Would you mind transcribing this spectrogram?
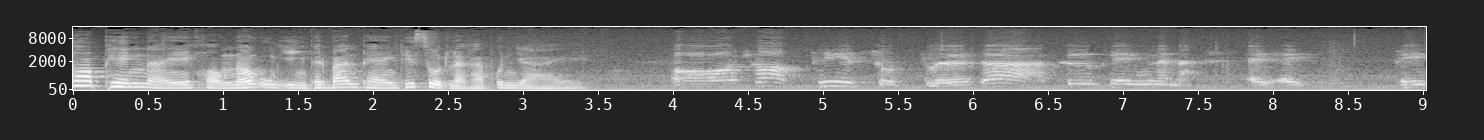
ชอบเพลงไหนของน้องอุ๋งอิงเพชรบ้านแพงที่สุดเหรอครับคุณยาย อ๋อชอบที่สุดเลยก็คือเพลงนั่นน่ะไอไอเพลง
